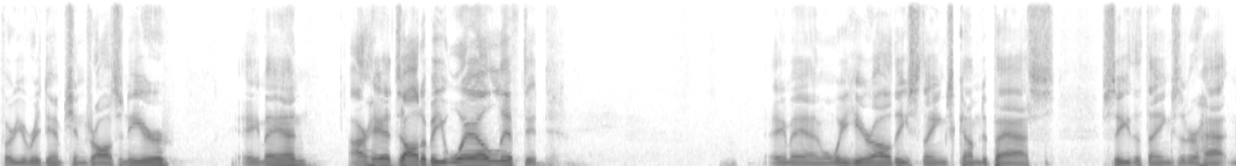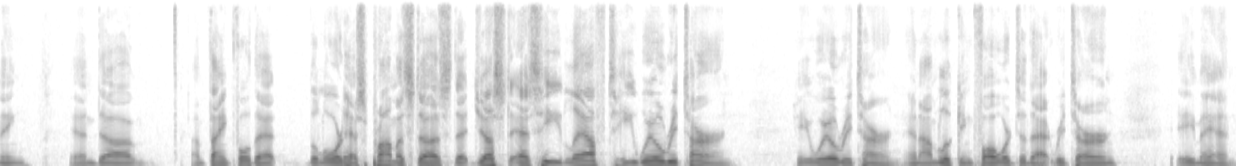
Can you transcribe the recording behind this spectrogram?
for your redemption draws near. Amen. Our heads ought to be well lifted. Amen. When we hear all these things come to pass, see the things that are happening. And uh, I'm thankful that the Lord has promised us that just as He left, He will return. He will return. And I'm looking forward to that return. Amen.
